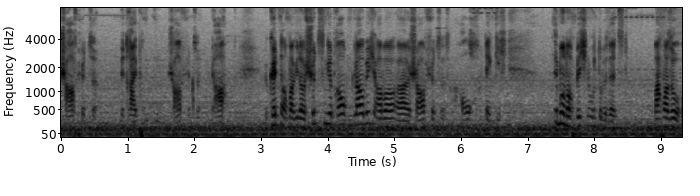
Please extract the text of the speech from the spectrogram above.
Scharfschütze. Mit drei Punkten Scharfschütze. Ja. Wir könnten auch mal wieder Schützen gebrauchen, glaube ich. Aber äh, Scharfschütze ist auch, denke ich, immer noch ein bisschen unterbesetzt. Machen wir so.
